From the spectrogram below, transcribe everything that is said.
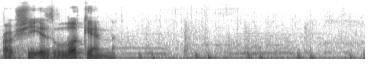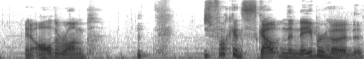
Bro, she is looking. In all the wrong... She's fucking scouting the neighborhood.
